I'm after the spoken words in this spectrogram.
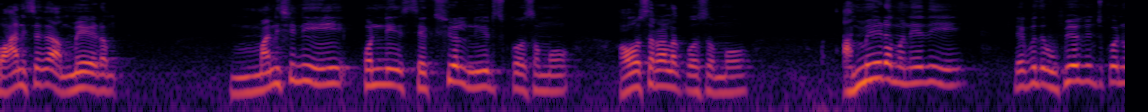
బానిసగా అమ్మేయడం మనిషిని కొన్ని సెక్సువల్ నీడ్స్ కోసము అవసరాల కోసము అమ్మేయడం అనేది లేకపోతే ఉపయోగించుకొని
